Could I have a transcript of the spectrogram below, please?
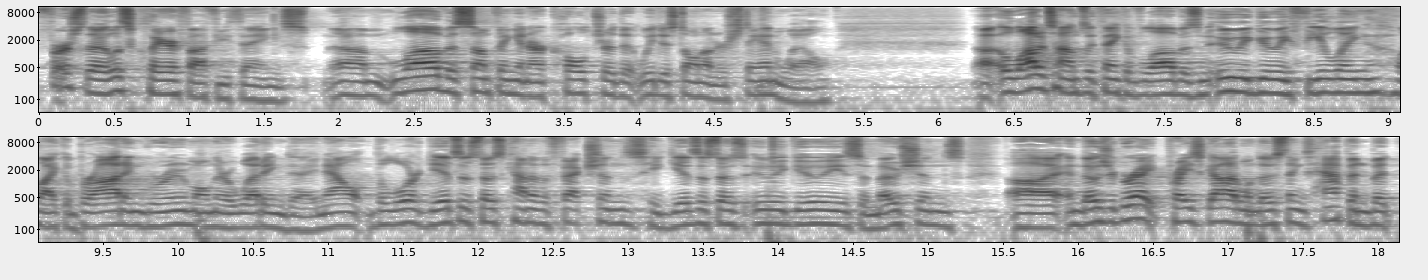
First, though, let's clarify a few things. Um, love is something in our culture that we just don't understand well. Uh, a lot of times we think of love as an ooey gooey feeling like a bride and groom on their wedding day. Now, the Lord gives us those kind of affections. He gives us those ooey gooeys, emotions, uh, and those are great. Praise God when those things happen. But,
